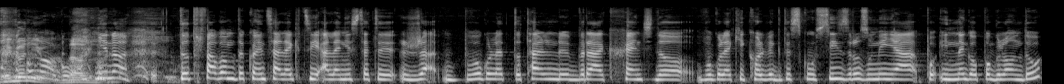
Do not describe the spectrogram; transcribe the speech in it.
wygoniła. Nie no, dotrwałam do końca lekcji, ale niestety ża- w ogóle totalny brak chęć do w ogóle jakiejkolwiek dyskusji, zrozumienia po innego poglądu,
